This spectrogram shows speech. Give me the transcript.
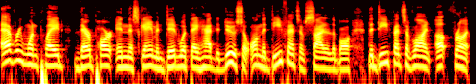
Everyone played their part in this game and did what they had to do. So on the defensive side of the ball, the defensive line up front,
